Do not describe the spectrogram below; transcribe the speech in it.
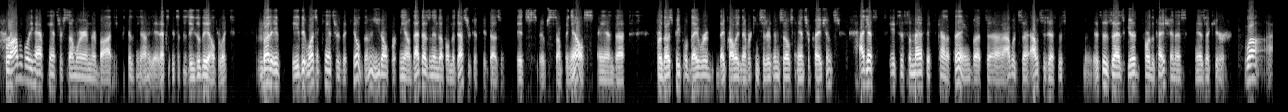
probably have cancer somewhere in their body because you know that's it's a disease of the elderly. Mm-hmm. But if if it wasn't cancer that killed them, you don't you know that doesn't end up on the death certificate, does it? It's it's something else, and uh, for those people, they were they probably never considered themselves cancer patients. I guess it's a semantics kind of thing, but uh, I would say I would suggest this this is as good for the patient as as a cure. Well, uh,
